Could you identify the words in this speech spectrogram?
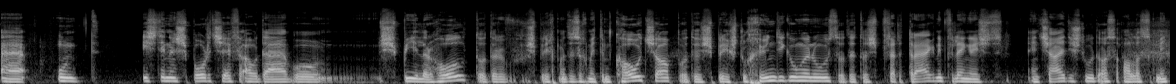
Äh, und ist denn ein Sportchef auch der, der Spieler holt? Oder spricht man sich mit dem Coach ab? Oder sprichst du Kündigungen aus? Oder du Verträge nicht verlängern? Entscheidest du das alles mit?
